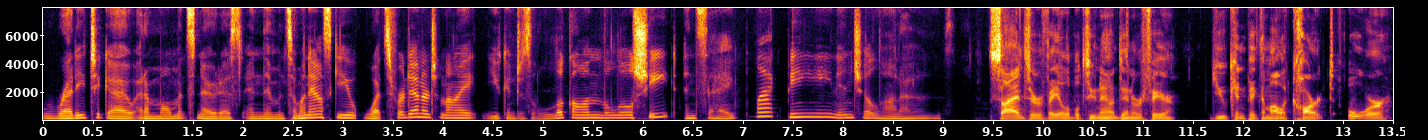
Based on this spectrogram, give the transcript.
ready to go at a moment's notice. And then when someone asks you, What's for dinner tonight? you can just look on the little sheet and say, Black bean enchiladas. sides are available too now at dinner affair. You can pick them a la carte, or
